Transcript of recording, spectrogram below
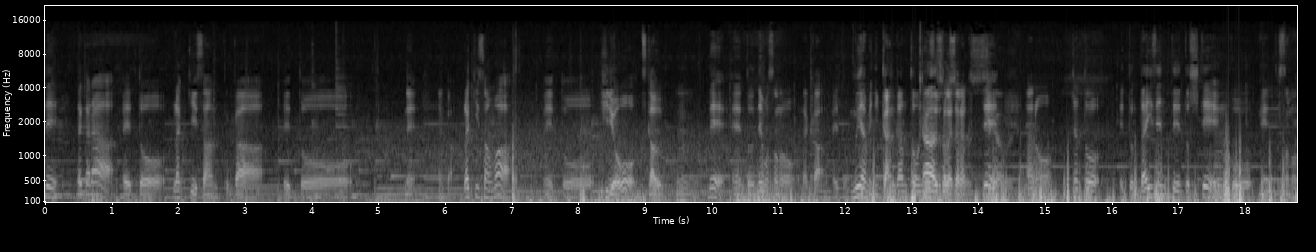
でだから、えー、とラッキーさんとかえっ、ー、とねなんかラッキーさんはえーと、肥料を使う、うん、で,、えーと、でもそのなんか、えーと、むやみにガンガン投入するとかじゃなくてあのちゃんと,、えー、と大前提としてこう、えー、とその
